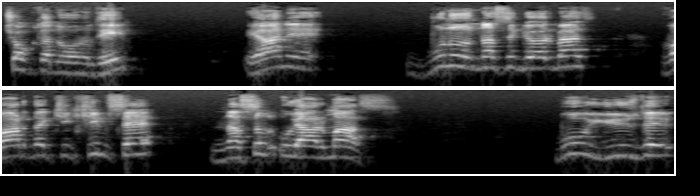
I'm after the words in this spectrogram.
Çok da doğru değil. Yani bunu nasıl görmez? Vardaki kimse nasıl uyarmaz? Bu yüzde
